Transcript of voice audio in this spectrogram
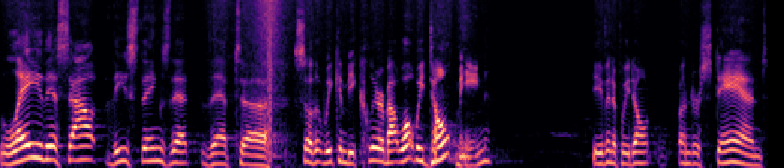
lay this out, these things that, that uh, so that we can be clear about what we don't mean, even if we don't understand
